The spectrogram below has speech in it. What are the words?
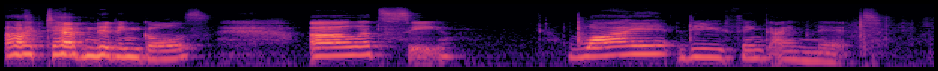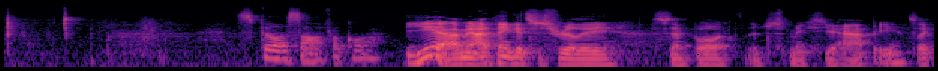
I like to have knitting goals. Uh, let's see. Why do you think I knit? It's philosophical. Yeah, I mean, I think it's just really simple. It, just makes you happy. It's like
